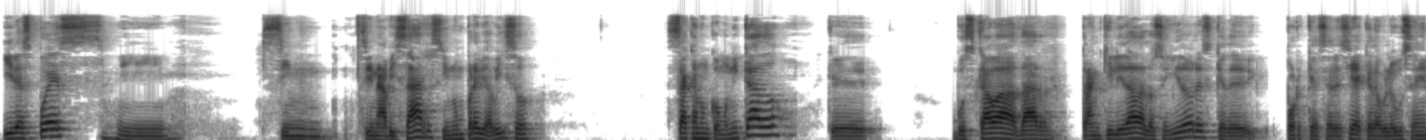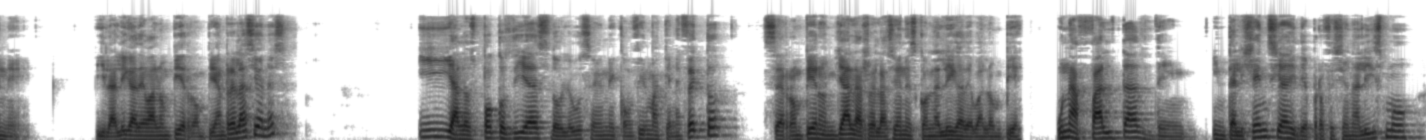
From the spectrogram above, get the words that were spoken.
Y después, y sin, sin avisar, sin un previo aviso, sacan un comunicado que buscaba dar tranquilidad a los seguidores que de, porque se decía que WCN y la Liga de Balompié rompían relaciones. Y a los pocos días WCN confirma que en efecto se rompieron ya las relaciones con la Liga de Balompié. Una falta de inteligencia y de profesionalismo,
